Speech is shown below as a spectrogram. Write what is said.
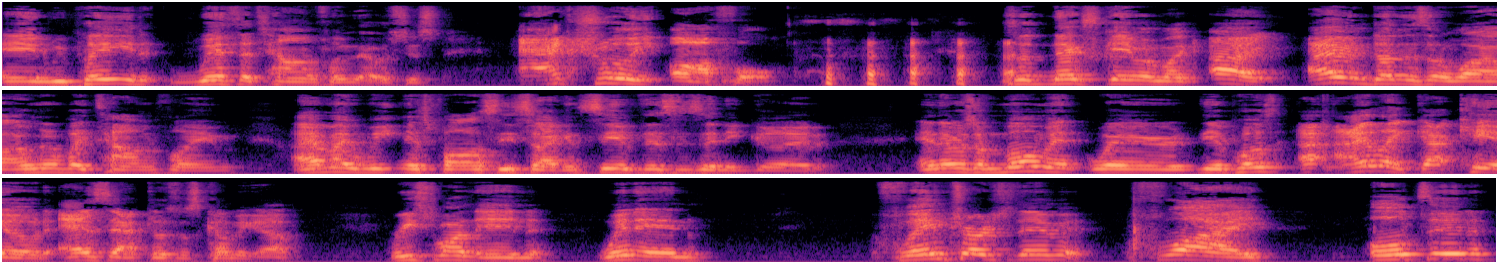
and we played with a Talonflame that was just actually awful. so next game I'm like, all right, I haven't done this in a while. I'm gonna play Talonflame. I have my weakness policy so I can see if this is any good. And there was a moment where the opposed, I, I like got KO'd as Zapdos was coming up, respawned in, went in, flame charged them, fly, ulted,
